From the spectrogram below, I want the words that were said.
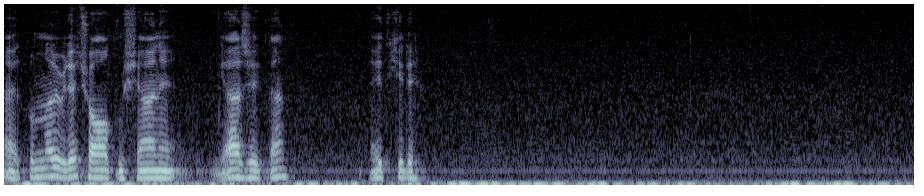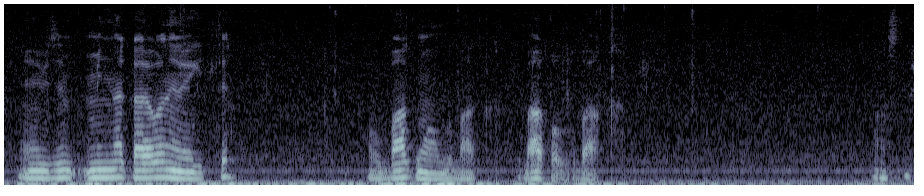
Evet bunları bile çoğaltmış yani gerçekten etkili. Ee, bizim minnak araba nereye gitti? O bug mı oldu bak. Bug oldu bak. Aslında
